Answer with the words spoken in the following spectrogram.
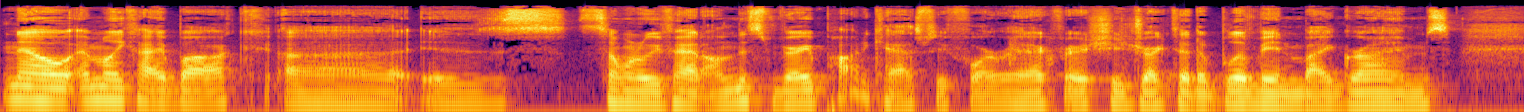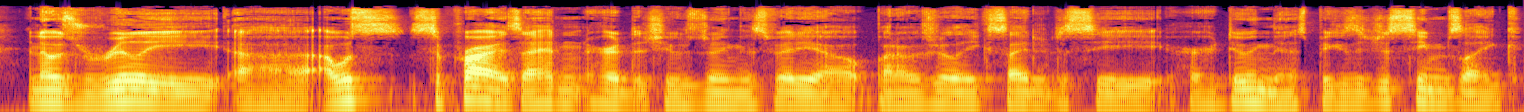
Now, Emily Kai Bock uh, is someone we've had on this very podcast before, right after she directed Oblivion by Grimes. And I was really, uh, I was surprised. I hadn't heard that she was doing this video, but I was really excited to see her doing this because it just seems like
